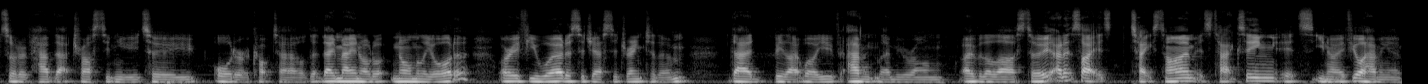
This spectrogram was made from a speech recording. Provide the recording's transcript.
sort of have that trust in you to order a cocktail that they may not normally order. Or if you were to suggest a drink to them, they'd be like, well, you haven't led me wrong over the last two. And it's like, it takes time, it's taxing. It's, you know, if you're having a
